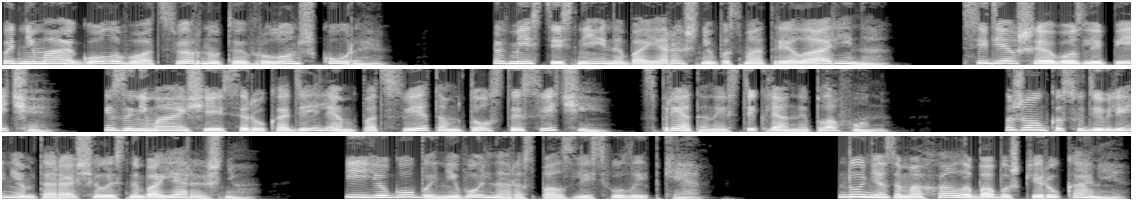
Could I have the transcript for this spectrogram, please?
поднимая голову от свернутой в рулон шкуры. Вместе с ней на боярышню посмотрела Арина, сидевшая возле печи и занимающаяся рукоделием под светом толстой свечи, спрятанной в стеклянный плафон. Жонка с удивлением таращилась на боярышню, ее губы невольно расползлись в улыбке. Дуня замахала бабушке руками,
